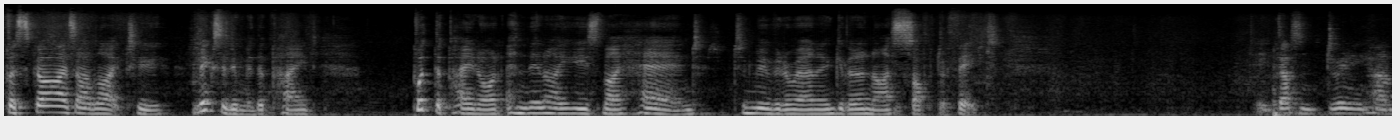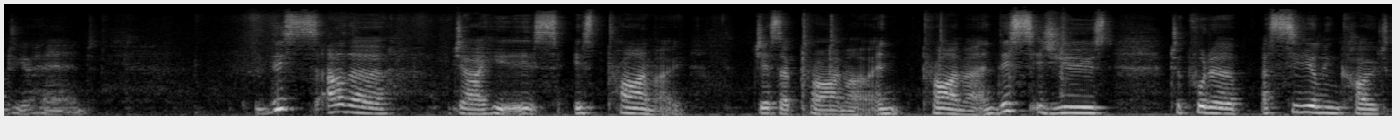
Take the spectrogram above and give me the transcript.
For skies, I like to mix it in with the paint, put the paint on, and then I use my hand to move it around and give it a nice soft effect. It doesn't do any harm to your hand. This other jar here is, is Primo, Gesso Primo, and Primer, and this is used to put a, a sealing coat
